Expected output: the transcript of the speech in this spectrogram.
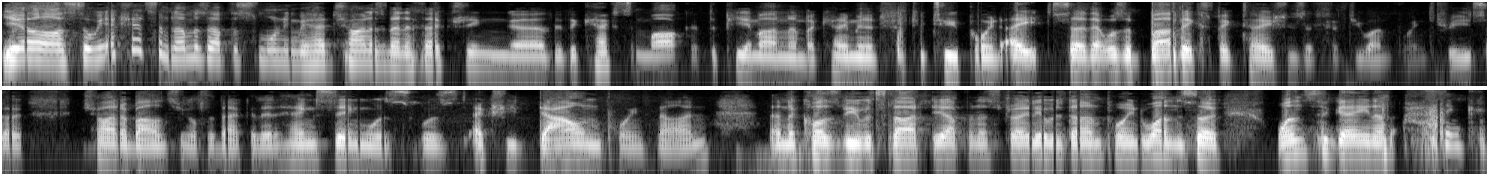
Yeah, so we actually had some numbers up this morning. We had China's manufacturing, uh, the, the Caixin Markit, the PMI number came in at 52.8. So that was above expectations of 51.3. So China bouncing off the back of that. Hang Seng was, was actually down 0.9. And the Kospi was slightly up and Australia was down 0.1. So once again, I think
